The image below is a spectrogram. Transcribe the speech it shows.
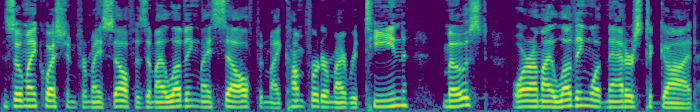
And so, my question for myself is Am I loving myself and my comfort or my routine most, or am I loving what matters to God?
